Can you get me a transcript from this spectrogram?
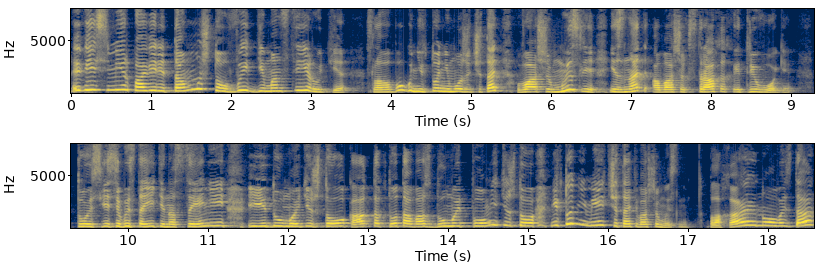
Весь мир поверит тому, что вы демонстрируете. Слава Богу, никто не может читать ваши мысли и знать о ваших страхах и тревоге. То есть, если вы стоите на сцене и думаете, что как-то кто-то о вас думает, помните, что никто не имеет читать ваши мысли. Плохая новость, да?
